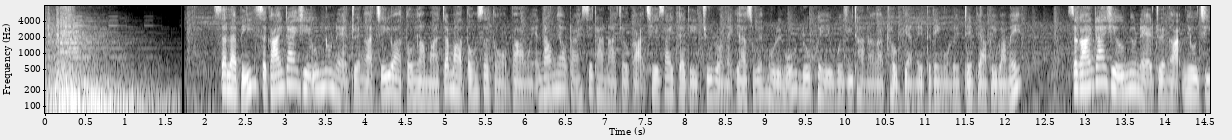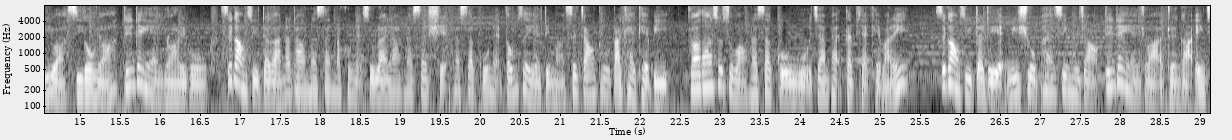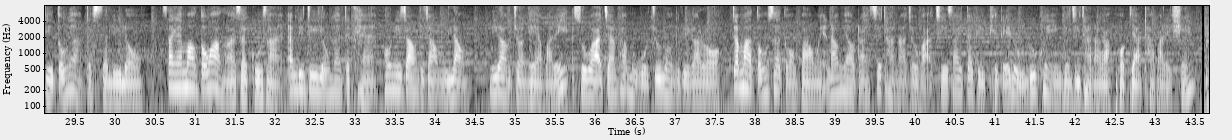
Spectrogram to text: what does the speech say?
ဆက်လက်ပြီးစကိုင်းတိုင်းရေဦးမြို့နယ်အတွင်းကကျေးရွာ3ရွာမှာတပ်မ33အပါအဝင်အနောက်မြောက်တိုင်းစစ်ဌာနချုပ်ကအခြေစိုက်တပ်တွေကျူးလွန်တဲ့ရာဇဝတ်မှုတွေကိုလူခွင့်ရေးဝန်ကြီးဌာနကထုတ်ပြန်တဲ့သတင်းကိုလည်းတင်ပြပေးပါမယ်။စကိုင်းတိုင်းရေဦးမြို့နယ်အတွင်းကမြို့ကြီးရွာစီကုန်းရွာတင်းတိန်ရန်ရွာတွေကိုစစ်ကောင်စီတပ်က2022ခုနှစ်ဇူလိုင်လ28 29နဲ့30ရက်နေ့မှာစစ်ကြောင်းထိုးတိုက်ခိုက်ခဲ့ပြီးရွာသားစုစုပေါင်း29ဦးကိုအကြမ်းဖက်တပ်ဖြတ်ခဲ့ပါတယ်။ စစ်ကောင်စီတပ်တွေရဲ့မီးရှို့ဖမ်းဆီးမှုကြောင့်တင်းတရန်ရွာအတွင်းကအင်ဂျီ314လုံးဆိုင်ငယ်ပေါင်း359ဆိုင် MPT ရုံးခန်းတစ်ခန်းဘုံကြီးကျောင်းတစ်ကျောင်းမီးလောင်မီးလောင်ကျွမ်းခဲ့ရပါတယ်အဆိုပါအကြမ်းဖက်မှုကိုကျူးလွန်သူတွေကတော့တပ်မ33ပါဝင်အနောက်မြောက်တိုင်းစစ်ဌာနချုပ်ကအခြေစိုက်တပ်တွေဖြစ်တယ်လို့လူခွင့်ရေးဝန်ကြီးဌာနကဖော်ပြထားပါတယ်ရှင်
